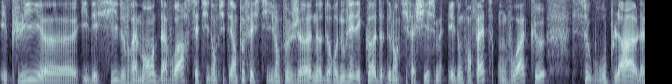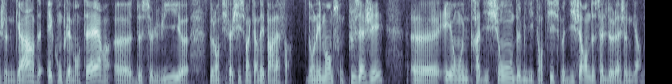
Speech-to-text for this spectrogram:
Et puis, euh, ils décident vraiment d'avoir cette identité un peu festive, un peu jeune, de renouveler les codes de l'antifascisme. Et donc, en fait, on voit que ce groupe-là, la Jeune Garde, est complémentaire de celui de l'antifascisme incarné par l'AFA dont les membres sont plus âgés et ont une tradition de militantisme différente de celle de la Jeune Garde.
